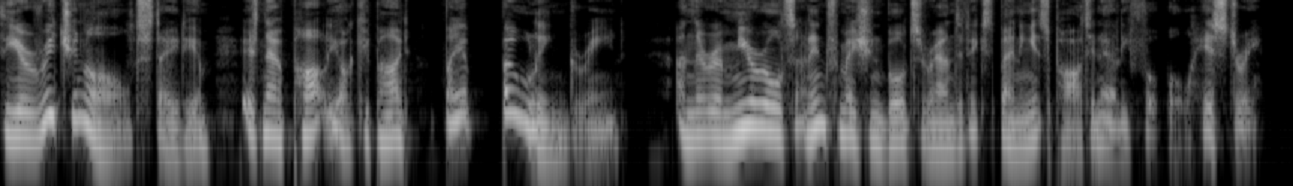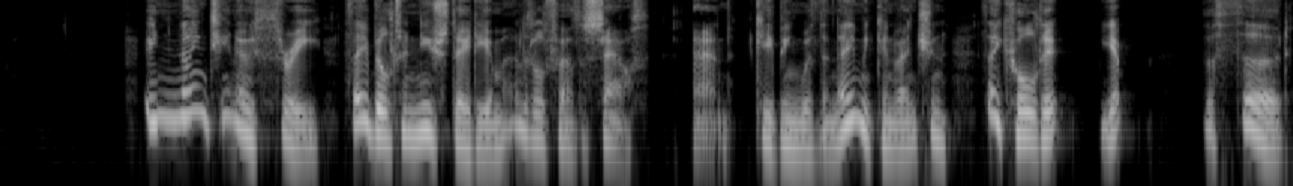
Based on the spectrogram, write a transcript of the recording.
The original old stadium is now partly occupied by a bowling green, and there are murals and information boards around it explaining its part in early football history. In 1903, they built a new stadium a little further south, and, keeping with the naming convention, they called it, the third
